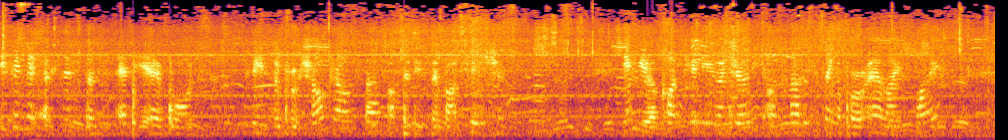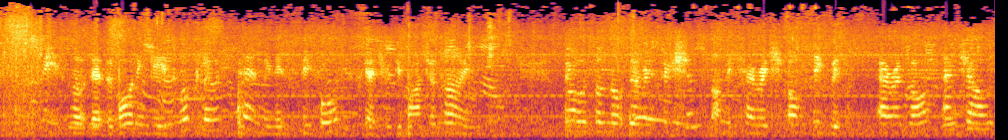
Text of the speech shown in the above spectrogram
If you need assistance at the airport, please approach ground staff after disembarkation. If you are continuing your journey on another Singapore Airlines flight, please note that the boarding gates will close 10 minutes before the scheduled departure time. Do also note the restrictions on the carriage of liquids, aerosols and gels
